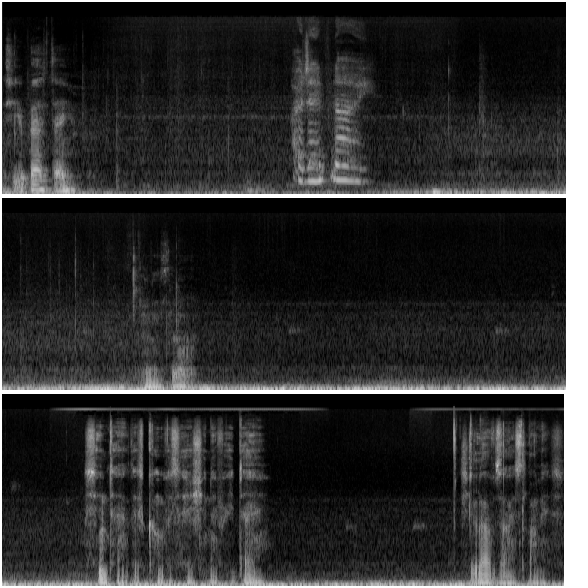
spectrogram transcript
Is it your birthday? I don't know. And it's not. Seem to have this conversation every day. She loves ice lollies.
